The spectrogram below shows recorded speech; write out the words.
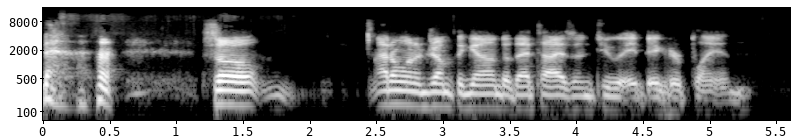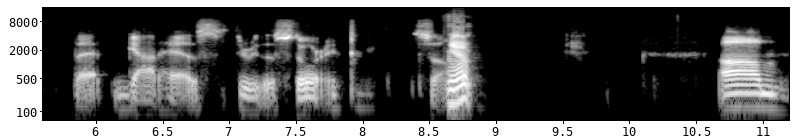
so I don't want to jump the gun, but that ties into a bigger plan that God has through this story. So Yep. Um,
